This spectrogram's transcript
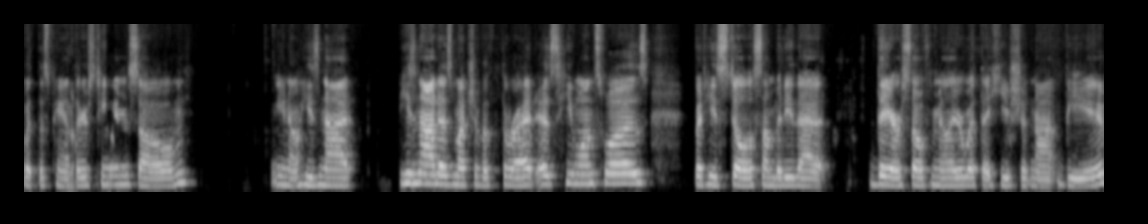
with this Panthers team. So you know he's not he's not as much of a threat as he once was, but he's still somebody that they are so familiar with that he should not be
